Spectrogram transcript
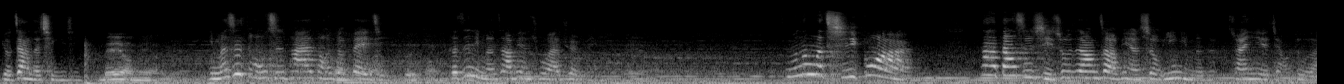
有这样的情形？没有没有，你们是同时拍同一个背景，对，可是你们照片出来却没有，没有。怎么那么奇怪？那当时洗出这张照片的时候，以你们的专业角度来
